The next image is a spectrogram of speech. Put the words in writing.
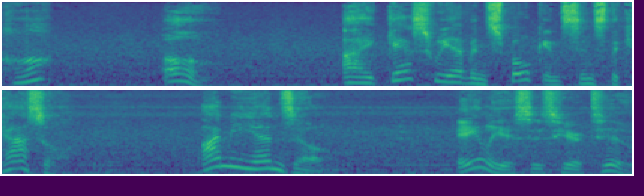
Huh? Oh. I guess we haven't spoken since the castle. I'm Ienzo. Aeleus is here too.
